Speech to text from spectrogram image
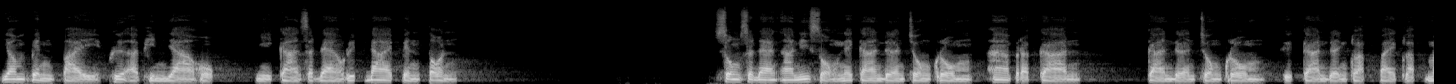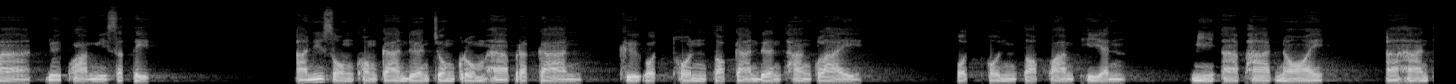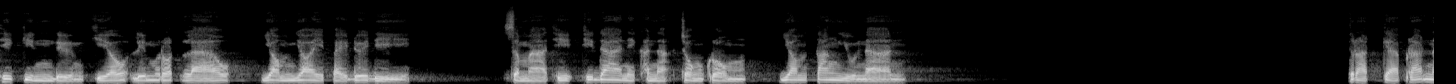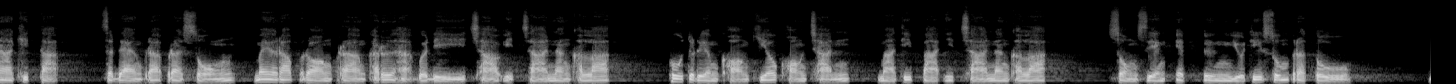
ย่อมเป็นไปเพื่ออภิญญาหกมีการแสดงฤทธิ์ได้เป็นต้น ทรงแสดงอานิสงส์ในการเดินจงกรมห้าประการ การเดินจงกรมคือการเดินกลับไปกลับมาด้วยความมีสติ อานิสงส์ของการเดินจงกรมห้าประการ คืออดทนต่อการเดินทางไกล อดทนต่อความเพียร มีอาพาธน้อย อาหารที่กินดื่มเคี้ยวลิ้มรสแล้ว ย่อมย่อยไปด้วยดี สมาธิที่ได้ในขณะจงกรมย่อมตั้งอยู่นาน ตรัสแก่พระนาคิตะ แสดงพระประสงค์ไม่รับรองพรามคฤหบดี ชาวอิจฉานังคละ ผู้เตรียมของเคี้ยวของฉันมาที่ป่าอิจฉานังคละ ส่งเสียงเอ็ดอึงอยู่ที่ซุ้มประตู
